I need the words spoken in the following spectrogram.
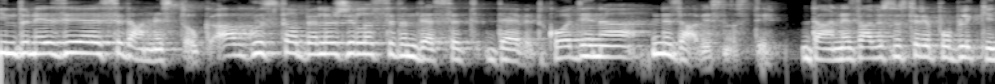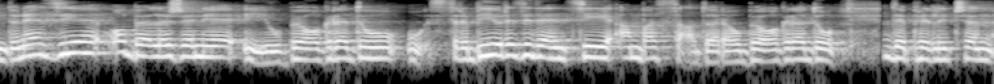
Indonezija je 17. avgusta obeležila 79 godina nezavisnosti. Dan nezavisnosti Republike Indonezije obeležen je i u Beogradu u Srbiji u rezidenciji ambasadora u Beogradu, gde je priličan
